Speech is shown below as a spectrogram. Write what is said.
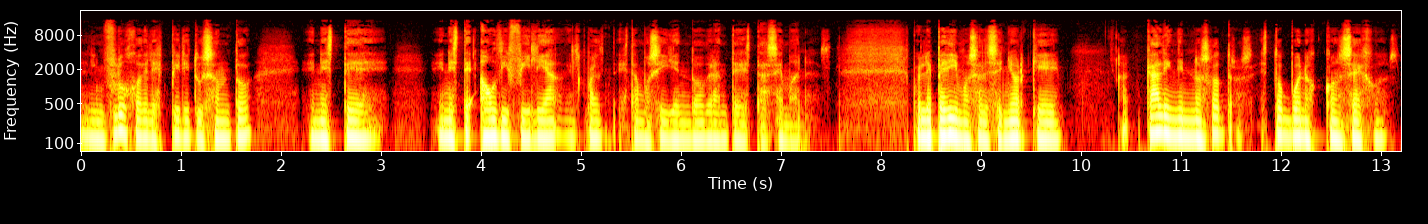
el influjo del Espíritu Santo en este, en este audifilia, el cual estamos siguiendo durante estas semanas. Pues le pedimos al Señor que calen en nosotros estos buenos consejos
